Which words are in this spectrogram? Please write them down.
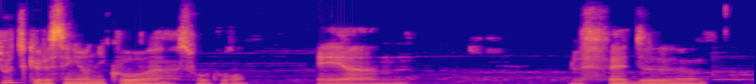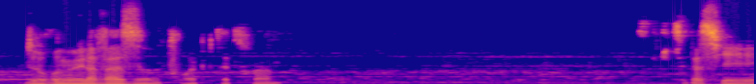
doute que le seigneur Nico soit au courant. Et le fait de, de remuer la vase pourrait peut-être Je sais pas si.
